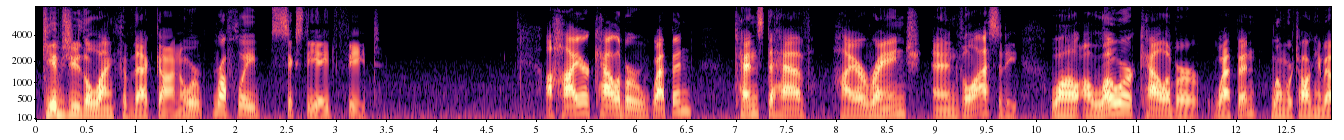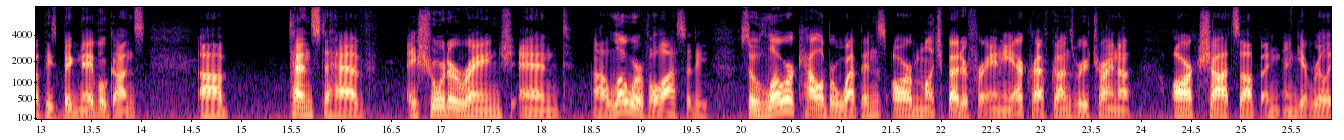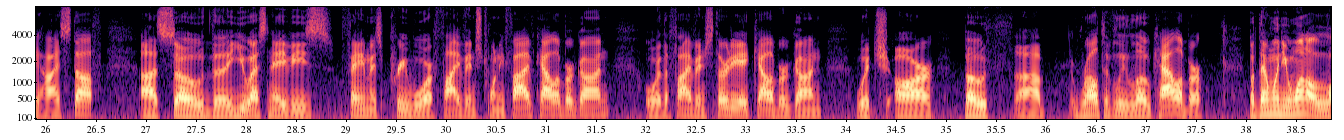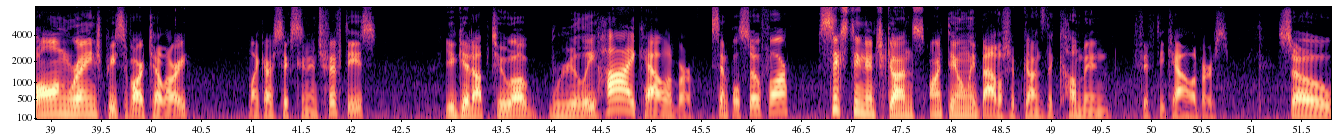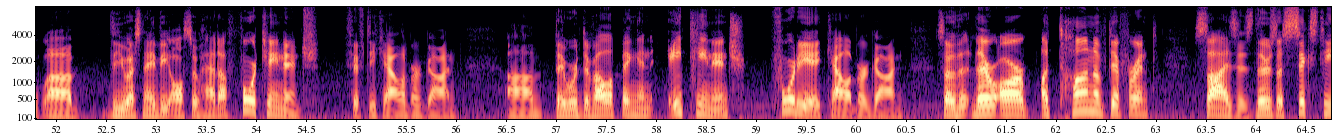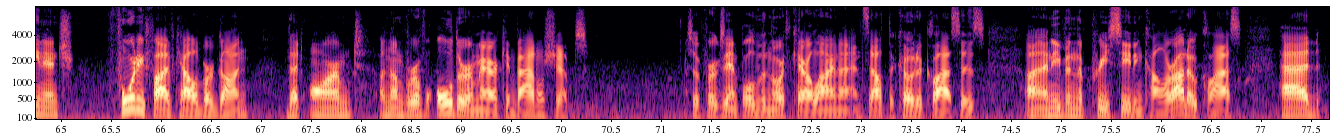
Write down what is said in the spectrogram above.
gives you the length of that gun, or roughly 68 feet. A higher caliber weapon tends to have higher range and velocity, while a lower caliber weapon, when we're talking about these big naval guns, uh, tends to have a shorter range and uh, lower velocity. So lower caliber weapons are much better for anti-aircraft guns where you're trying to arc shots up and, and get really high stuff. Uh, so the U.S. Navy's famous pre-war 5-inch 25 caliber gun or the 5-inch 38 caliber gun, which are both uh, relatively low caliber. But then when you want a long-range piece of artillery, like our 16-inch 50s, you get up to a really high caliber. Simple so far? 16-inch guns aren't the only battleship guns that come in 50 calibers. So uh, the U.S. Navy also had a 14-inch 50 caliber gun. Uh, they were developing an 18-inch 48 caliber gun. So th there are a ton of different sizes. There's a 16 inch 45 caliber gun that armed a number of older American battleships. So for example, the North Carolina and South Dakota classes, uh, and even the preceding Colorado class, had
